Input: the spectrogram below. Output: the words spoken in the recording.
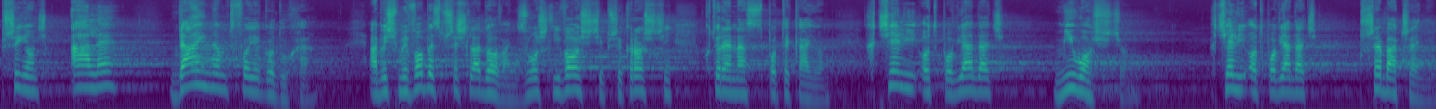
przyjąć, ale daj nam Twojego ducha, abyśmy wobec prześladowań, złośliwości, przykrości, które nas spotykają, chcieli odpowiadać miłością, chcieli odpowiadać przebaczeniem,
